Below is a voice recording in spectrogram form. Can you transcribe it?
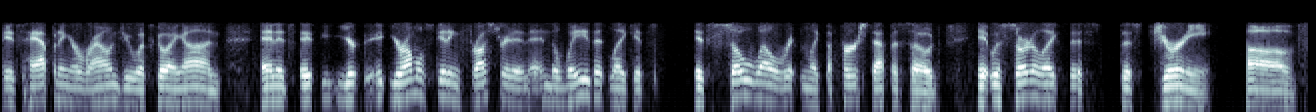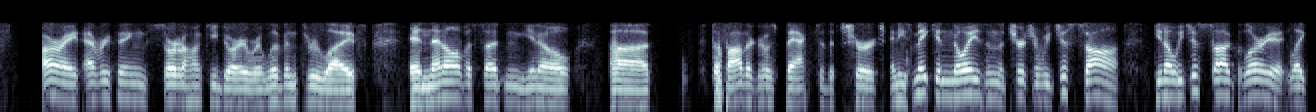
It's happening around you. What's going on? And it's it, you're it, you're almost getting frustrated. And the way that like it's it's so well written. Like the first episode, it was sort of like this this journey of all right, everything's sort of hunky dory. We're living through life, and then all of a sudden, you know, uh the father goes back to the church and he's making noise in the church and we just saw you know we just saw gloria like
